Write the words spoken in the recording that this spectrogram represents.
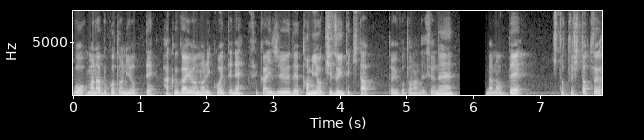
を学ぶことによって迫害を乗り越えてね世界中で富を築いてきたということなんですよね。なので一つ一つ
